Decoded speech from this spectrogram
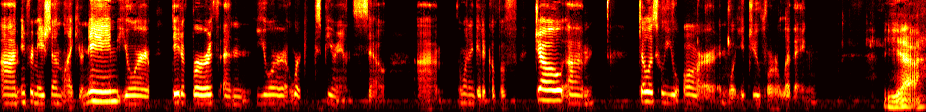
um, information like your name, your date of birth, and your work experience. So um, I want to get a cup of Joe. Um, tell us who you are and what you do for a living. Yeah,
